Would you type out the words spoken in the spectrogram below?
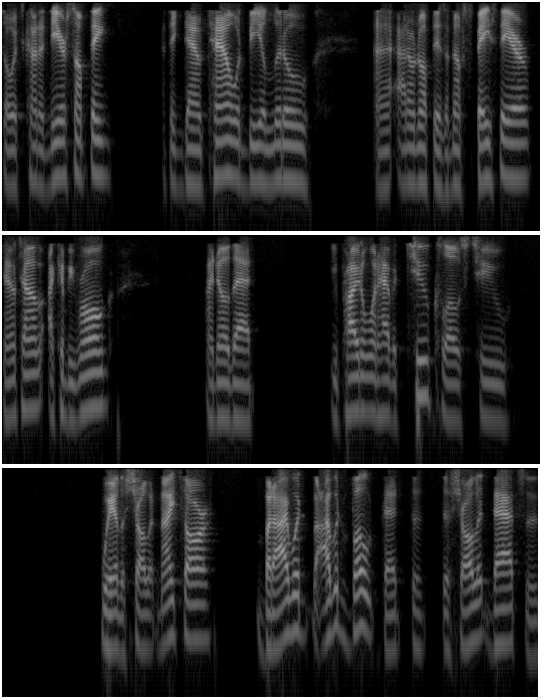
So it's kind of near something. I think downtown would be a little, uh, I don't know if there's enough space there downtown. I could be wrong. I know that you probably don't want to have it too close to where the Charlotte Knights are, but I would I would vote that the the Charlotte Bats and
